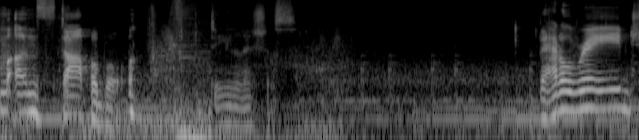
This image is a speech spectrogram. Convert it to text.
Become unstoppable. Delicious. Battle Rage.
